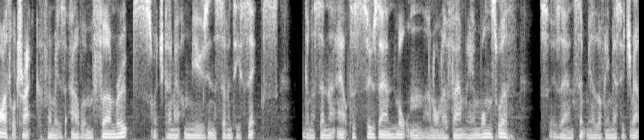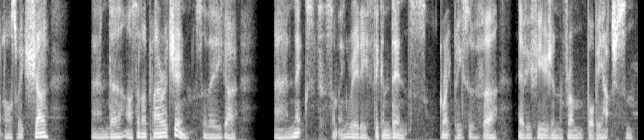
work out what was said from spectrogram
Title track from his album Firm Roots, which came out on Muse in 76. I'm going to send that out to Suzanne Morton and all her family in Wandsworth. Suzanne sent me a lovely message about last week's show, and uh, I said I'd play her a tune, so there you go. And next, something really thick and dense. Great piece of uh, heavy fusion from Bobby Hutcherson.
